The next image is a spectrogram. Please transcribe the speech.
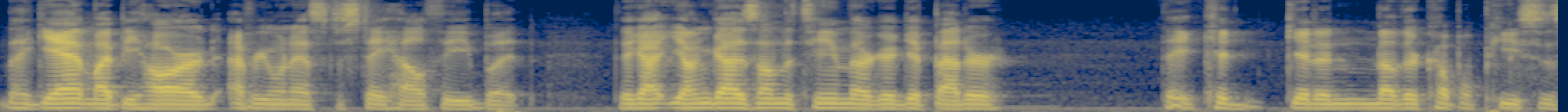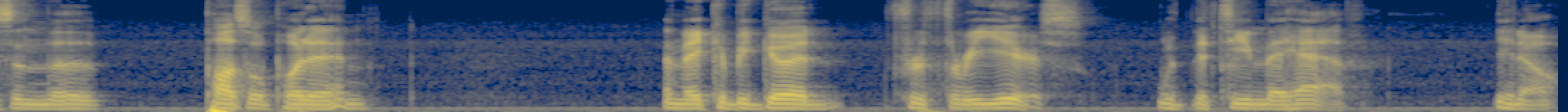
Like, yeah, it might be hard. Everyone has to stay healthy, but they got young guys on the team that are going to get better. They could get another couple pieces in the puzzle put in, and they could be good for three years with the team they have. You know,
